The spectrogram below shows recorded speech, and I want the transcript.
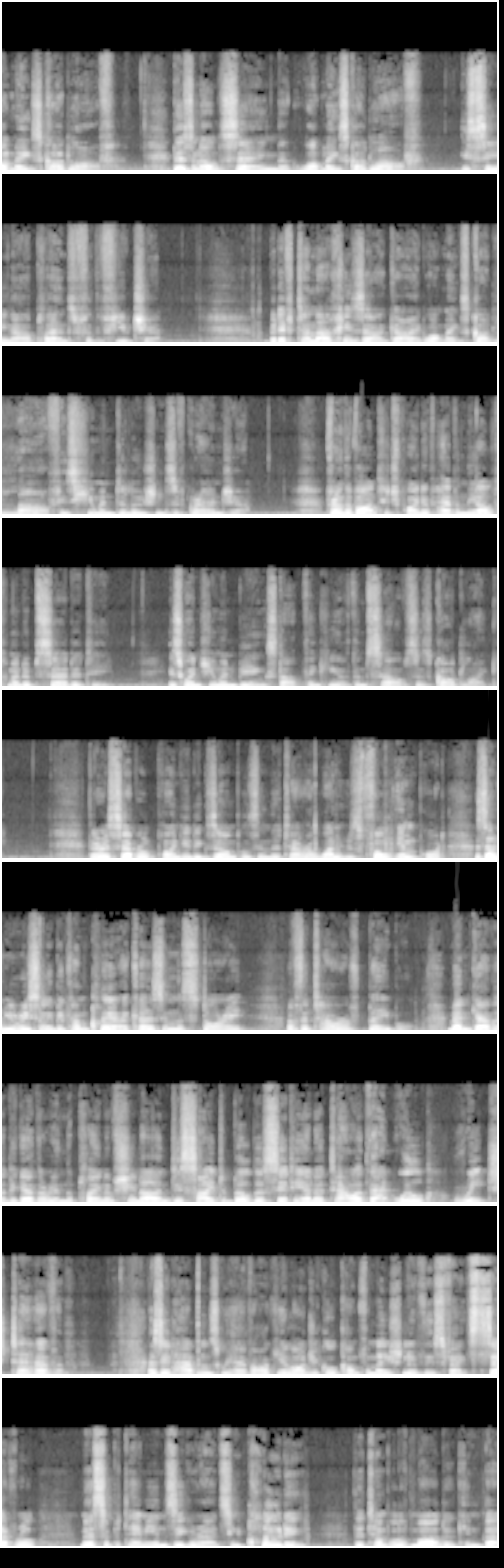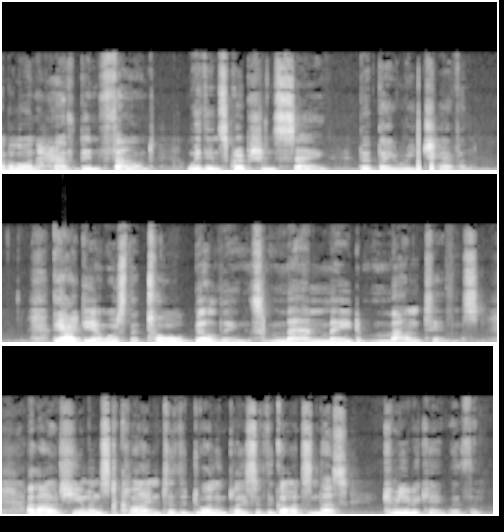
What makes God laugh? There's an old saying that what makes God laugh is seeing our plans for the future. But if Tanakh is our guide, what makes God laugh is human delusions of grandeur. From the vantage point of heaven, the ultimate absurdity is when human beings start thinking of themselves as godlike. There are several pointed examples in the Torah. One whose full import has only recently become clear occurs in the story of the Tower of Babel. Men gather together in the plain of Shinar and decide to build a city and a tower that will reach to heaven. As it happens, we have archaeological confirmation of this fact. Several Mesopotamian ziggurats, including the Temple of Marduk in Babylon, have been found with inscriptions saying that they reach heaven. The idea was that tall buildings, man made mountains, allowed humans to climb to the dwelling place of the gods and thus communicate with them.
